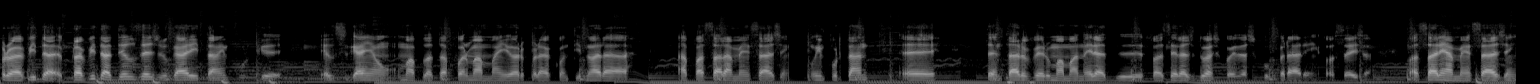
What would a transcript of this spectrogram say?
para a vida, para a vida deles é jogar e também porque eles ganham uma plataforma maior para continuar a, a passar a mensagem. O importante é tentar ver uma maneira de fazer as duas coisas cooperarem, ou seja, passarem a mensagem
